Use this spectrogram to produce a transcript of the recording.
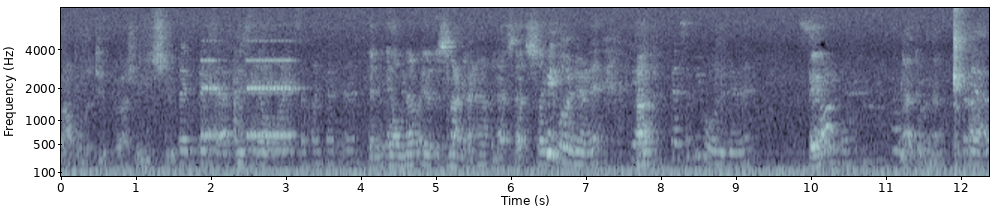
grout with a toothbrush. Are you stupid? Like, there's that, there's still like stuff like that doing. And it'll never, it- it's not gonna happen, that's, that's slavery. People are doing it. Huh? Yeah, that's some people are doing it. They Some are? people. I'm not doing that. Yeah.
